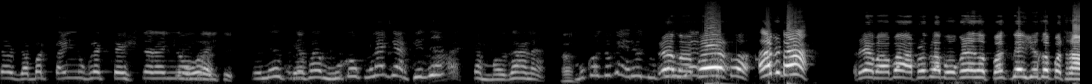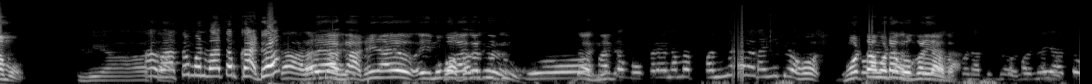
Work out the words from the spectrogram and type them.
તો જબર ત્રણ લુગડે ટેસ્ટ લઈને ઓવે. લઈ છે. એને કે મુકો કોના ક્યારથી છે? કે મગાના. મુકો તો કે એરે દુકાન બાપો! આ બેટા! અરે બાપા આપણો પેલા બોકડાનો પગ બે ગયો તો પથરામો. આ વાતો મન વાતો કાઢ્યો અરે આ કાઢીને આવ્યો એ તું બોકડા દહીં માર તો બોકડાના મેં 15 લાઈન ગયો હોત. મોટા મોટા બોકડિયા હતા. પણ આ તો ખબર નહીં, આ તો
